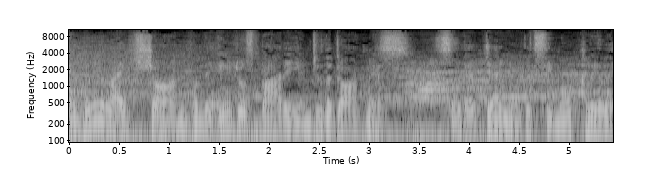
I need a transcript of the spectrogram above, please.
And a light shone from the angel's body into the darkness, so that Daniel could see more clearly.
